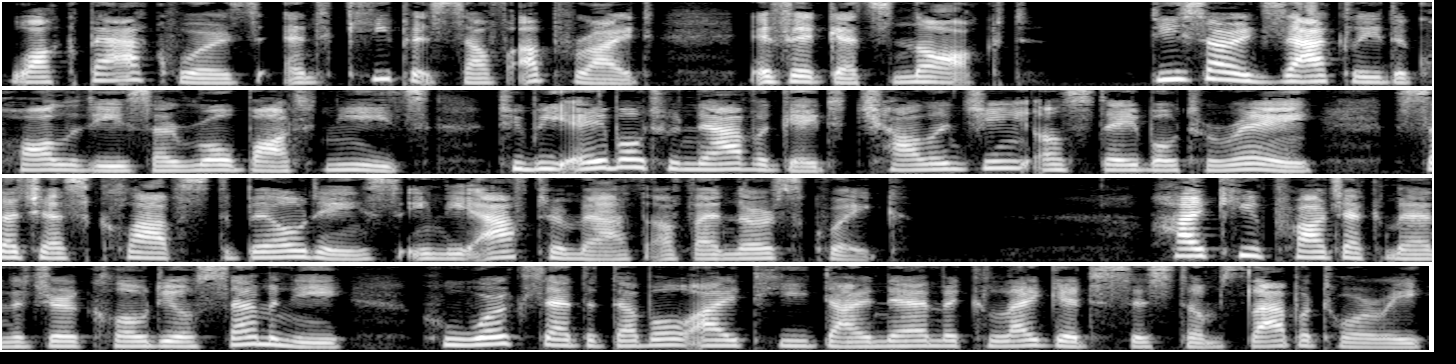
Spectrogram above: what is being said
walk backwards, and keep itself upright if it gets knocked. These are exactly the qualities a robot needs to be able to navigate challenging, unstable terrain, such as collapsed buildings in the aftermath of an earthquake. HyQ project manager Claudio Semini, who works at the Double IT Dynamic Legged Systems Laboratory,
